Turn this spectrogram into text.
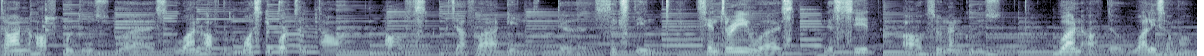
Town of Kudus was one of the most important towns of Java in the 16th century was the seat of Sunan Kudus, one of the Wali Songo.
